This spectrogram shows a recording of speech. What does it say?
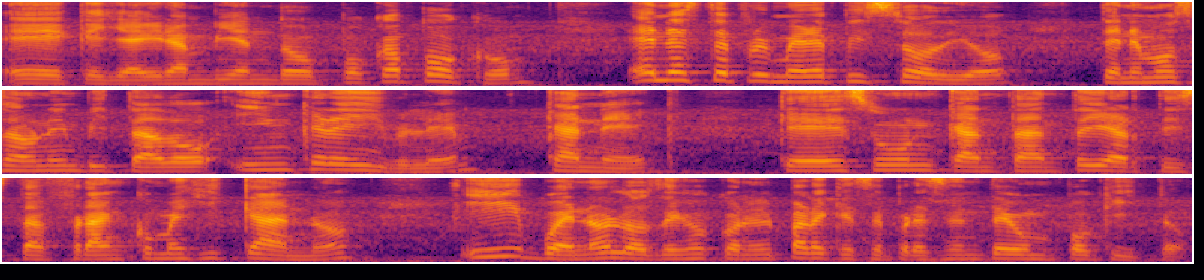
eh, que ya irán viendo poco a poco. En este primer episodio tenemos a un invitado increíble, Canek, que es un cantante y artista franco-mexicano. Y bueno, los dejo con él para que se presente un poquito.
